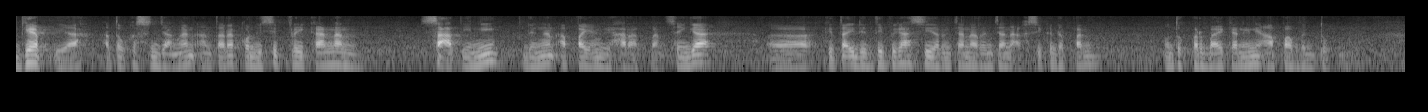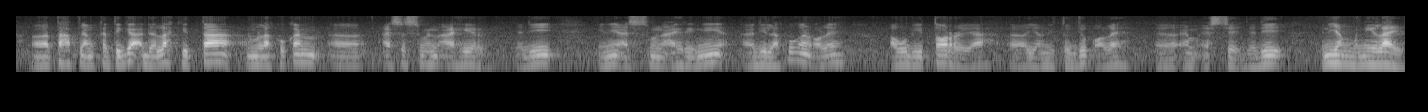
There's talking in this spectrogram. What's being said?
gap ya atau kesenjangan antara kondisi perikanan saat ini dengan apa yang diharapkan sehingga uh, kita identifikasi rencana-rencana aksi ke depan untuk perbaikan ini apa bentuknya. Uh, tahap yang ketiga adalah kita melakukan uh, asesmen akhir. Jadi ini asesmen akhir ini uh, dilakukan oleh auditor ya uh, yang ditunjuk oleh uh, MSC. Jadi ini yang menilai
